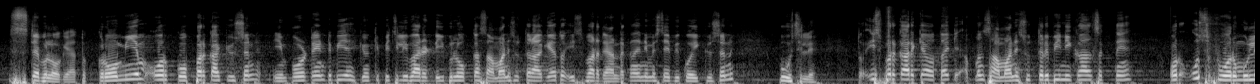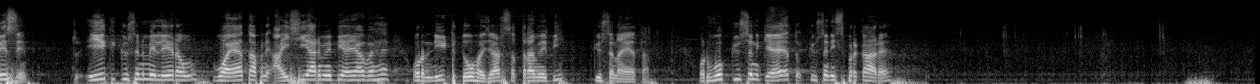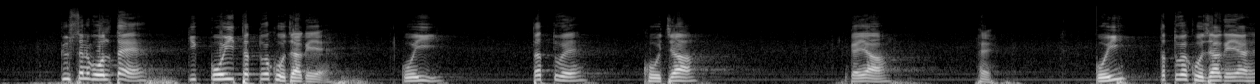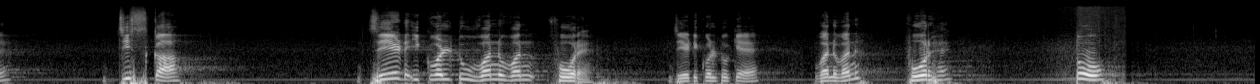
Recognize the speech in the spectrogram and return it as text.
स्टेबल हो गया। तो क्रोमियम और कॉपर का क्वेश्चन इंपॉर्टेंट भी है, क्योंकि पिछली बार डी ब्लॉक का सामान्य सूत्र आ गया तो इस बार ध्यान रखना, इनमें से भी कोई क्वेश्चन पूछ ले। तो इस प्रकार क्या होता है कि अपन सामान्य सूत्र भी निकाल सकते हैं और उस फॉर्मूले से तो एक क्वेश्चन में ले रहा हूँ, वो आया था अपने आईसीआर में भी आया हुआ है और नीट 2017 में भी क्वेश्चन आया था। और वो क्वेश्चन क्या है? तो क्वेश्चन इस प्रकार है। क्वेश्चन बोलता है कि कोई तत्व खोजा गया है। कोई तत्व खोजा गया है। कोई तत्व खोजा गया है जिसका z equal to one one four है। जेड इक्वल टू क्या है? वन वन फोर है। तो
